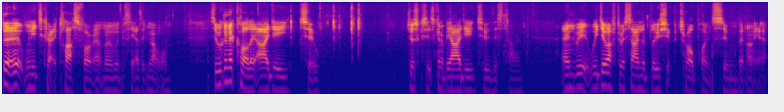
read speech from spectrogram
but we need to create a class for it at the moment because it hasn't got one. So we're going to call it ID2 just because it's going to be ID2 this time. And we, we do have to assign the blue ship patrol points soon but not yet.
